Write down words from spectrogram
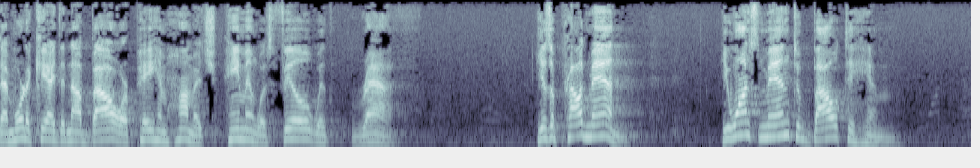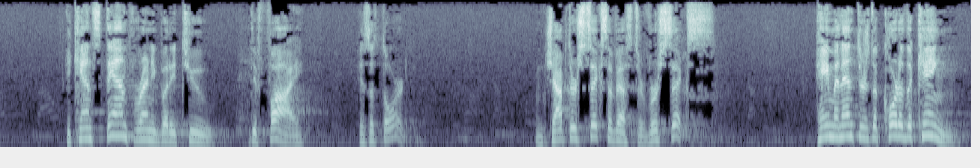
that Mordecai did not bow or pay him homage, Haman was filled with wrath. He is a proud man. He wants men to bow to him. He can't stand for anybody to defy his authority. In chapter 6 of Esther, verse 6, Haman enters the court of the king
